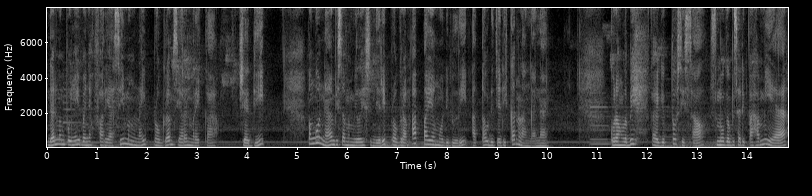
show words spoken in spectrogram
dan mempunyai banyak variasi mengenai program siaran mereka. Jadi, pengguna bisa memilih sendiri program apa yang mau dibeli atau dijadikan langganan. Kurang lebih kayak gitu sih Sal, semoga bisa dipahami ya.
